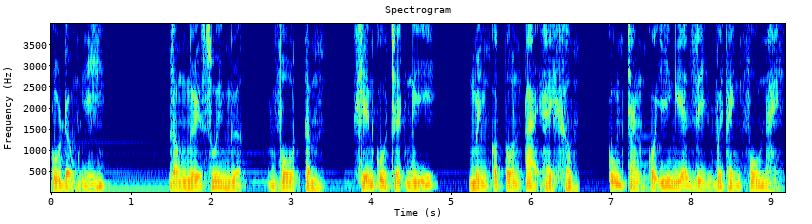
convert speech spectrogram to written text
Cô đồng ý. Dòng người xuôi ngược, vô tâm, khiến cô chợt nghĩ mình có tồn tại hay không cũng chẳng có ý nghĩa gì với thành phố này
